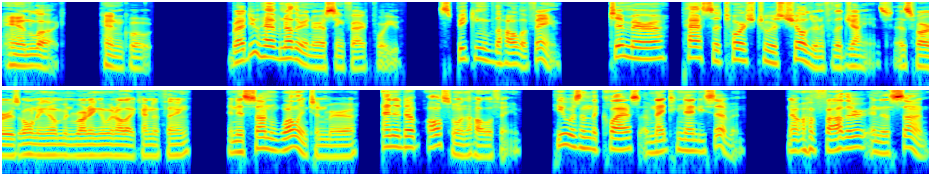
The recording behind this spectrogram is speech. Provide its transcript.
and luck. End quote. But I do have another interesting fact for you. Speaking of the Hall of Fame, Tim Mara passed the torch to his children for the Giants, as far as owning them and running them and all that kind of thing, and his son Wellington Mara ended up also in the Hall of Fame. He was in the class of 1997. Now, a father and a son,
